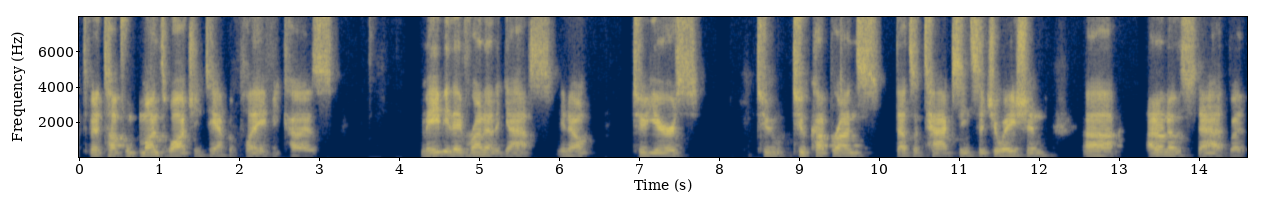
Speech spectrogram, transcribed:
it's been a tough month watching Tampa play because maybe they've run out of gas. You know, two years, two two cup runs. That's a taxing situation. Uh, I don't know the stat, but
